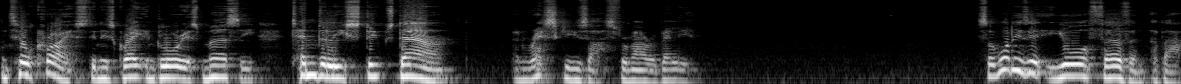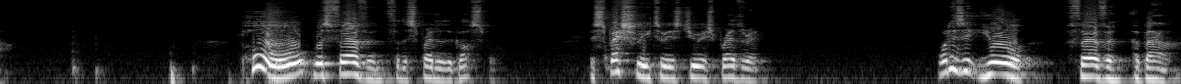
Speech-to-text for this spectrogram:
Until Christ, in his great and glorious mercy, tenderly stoops down and rescues us from our rebellion. So, what is it you're fervent about? Paul was fervent for the spread of the gospel, especially to his Jewish brethren. What is it you're fervent about?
